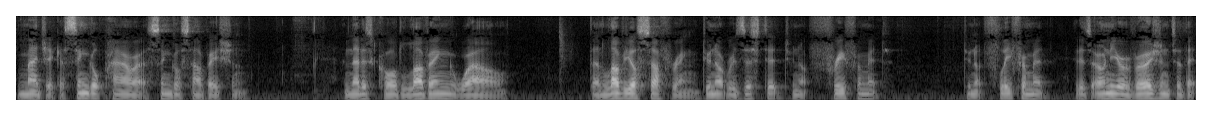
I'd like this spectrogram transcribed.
magic, a single power, a single salvation and that is called loving well. Then love your suffering. Do not resist it. Do not flee from it. Do not flee from it. It is only your aversion to, the,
